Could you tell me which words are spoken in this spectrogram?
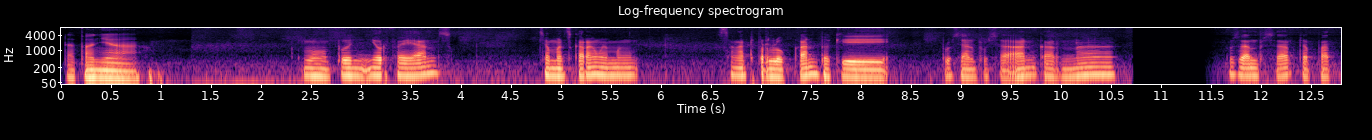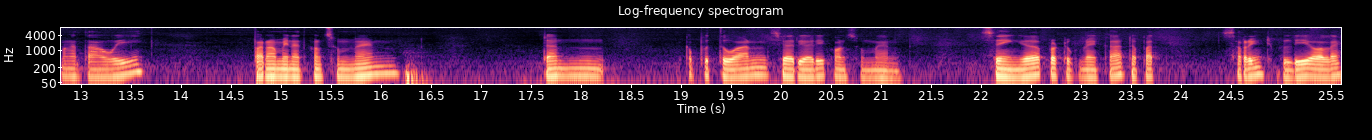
datanya. Maupun surveillance zaman sekarang memang sangat diperlukan bagi perusahaan-perusahaan karena perusahaan besar dapat mengetahui para minat konsumen dan kebutuhan sehari-hari konsumen sehingga produk mereka dapat sering dibeli oleh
